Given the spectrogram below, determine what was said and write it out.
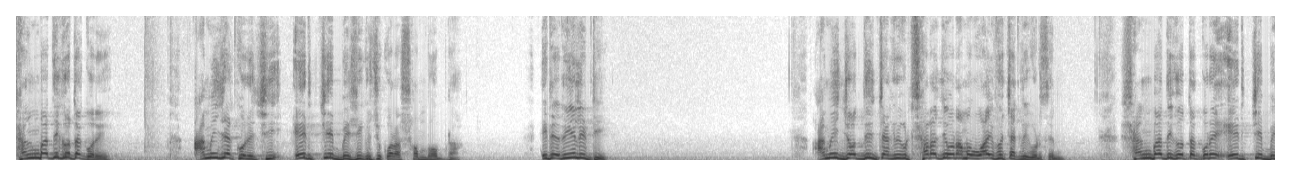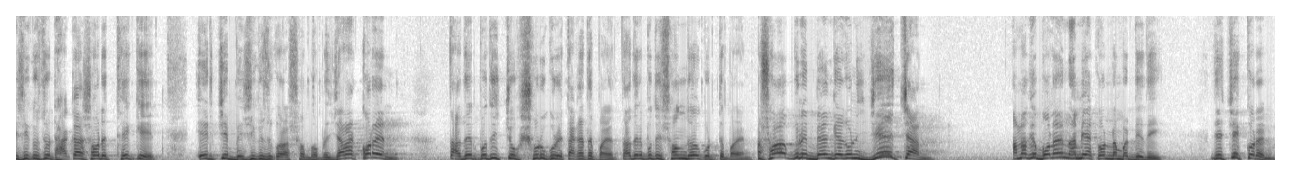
সাংবাদিকতা করে আমি যা করেছি, এর চেয়ে বেশি কিছু করা সম্ভব না। এটা রিয়েলিটি আমি যতদিন চাকরি করছি সারা জীবন আমার ওয়াইফও চাকরি করছেন। সাংবাদিকতা করে এর চেয়ে বেশি কিছু ঢাকা শহরের থেকে এর চেয়ে বেশি কিছু করা সম্ভব নয় যারা করেন তাদের প্রতি চোখ শুরু করে তাকাতে পারেন তাদের প্রতি সন্দেহ করতে পারেন। সবগুলি ব্যাংক অ্যাকাউন্ট যে চান আমাকে বলেন আমি অ্যাকাউন্ট নাম্বার দিয়ে দিই। যে চেক করেন।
